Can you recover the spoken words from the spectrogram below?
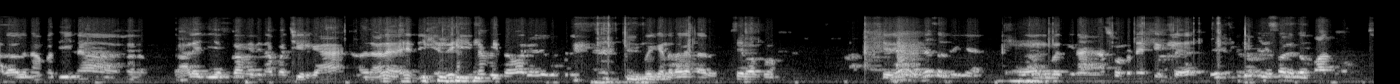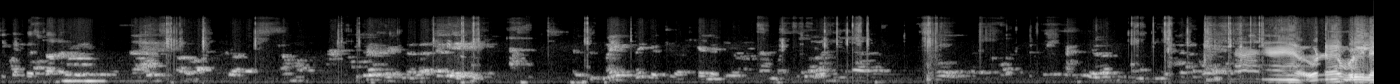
அதாவது நான் பாத்தீங்கன்னா காலேஜ் எம்காம் தான் படிச்சிருக்கேன் அதனால நீங்க இது இன்னும் இந்த மாதிரி இது போய் கேட்டதா கட்டாரு சரி பார்ப்போம் சரி. என்ன சொல்றீங்க? அதாவது பாத்தீங்கன்னா என்ன சொல்றேனே தெரியல ஏதோ பார்த்தோம் சிக்கன் ரெஸ்டாரண்ட் மைக் மைக் வச்சு கேளு ஒண்ணுமே புரியல.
